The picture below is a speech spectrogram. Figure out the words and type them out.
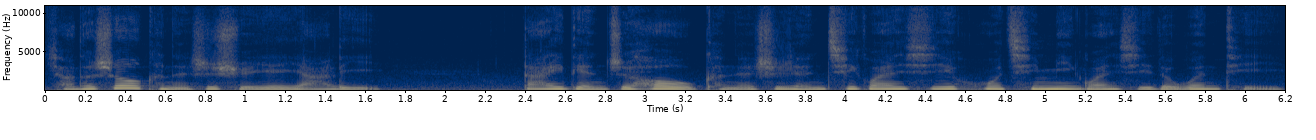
小的时候可能是学业压力。大一点之后，可能是人际关系或亲密关系的问题；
